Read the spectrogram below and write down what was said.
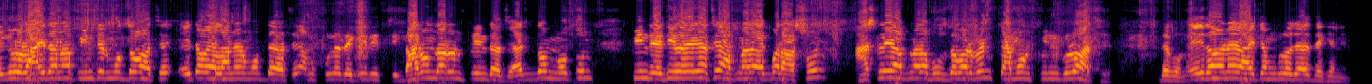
এগুলো রায়দানা প্রিন্টের মধ্যেও আছে, এটাও এলানের মধ্যে আছে, আমি খুলে দেখিয়ে দিচ্ছি। দারুণ দারুণ প্রিন্ট আছে, একদম নতুন প্রিন্ট রেডি হয়ে গেছে, আপনারা একবার আসুন, আসলেই আপনারা বুঝতে পারবেন কেমন প্রিন্টগুলো আছে। দেখুন, এই ধরনের আইটেমগুলো যা দেখে নিন।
